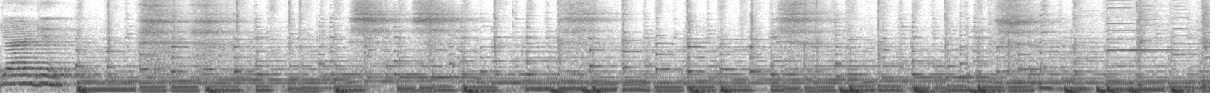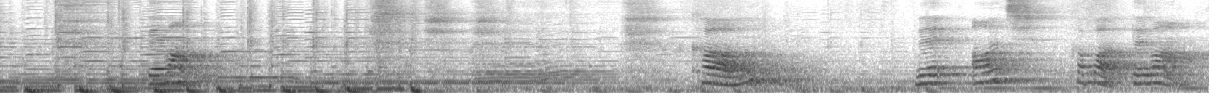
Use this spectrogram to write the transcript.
Gergin. Devam. Kal. Ve aç, kapat. Devam.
